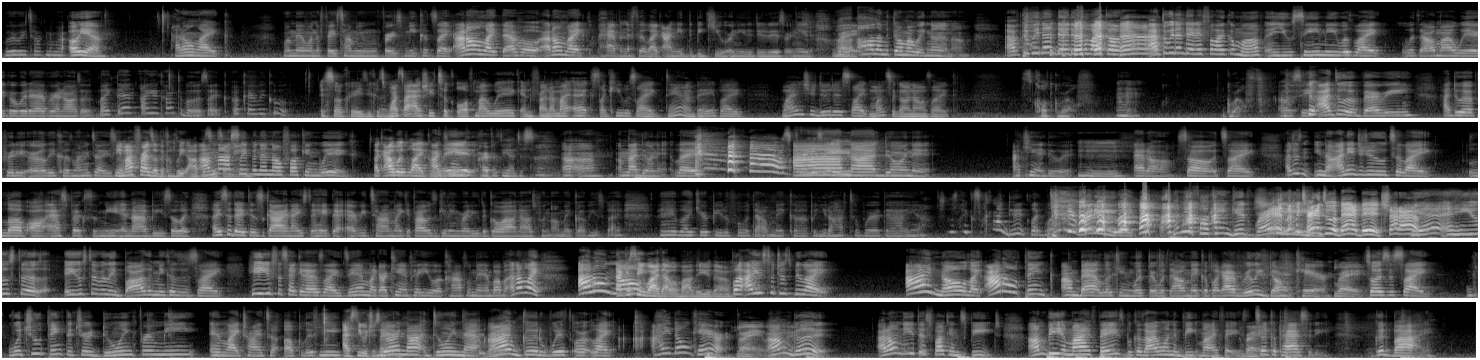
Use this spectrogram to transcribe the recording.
what are we talking about? Oh yeah, I don't like women when the FaceTime me when we first meet because like I don't like that whole. I don't like having to feel like I need to be cute or need to do this or need. Oh, Right. Oh, let me throw my wig. No, no, no. After we done dated for like a after we done dated for like a month and you see me with like without my wig or whatever and I was like then I get comfortable. It's like okay, we cool. It's so crazy because once I actually took off my wig in front of my ex, like he was like, "Damn, babe, like, why didn't you do this like months ago?" And I was like, "It's called growth. Mhm. Growth." Oh, see, I do it very, I do it pretty early because let me tell you See, something. my friends are the complete opposite. I'm not sleeping in no fucking wig. Like I would like I lay it do- perfectly under sun. Uh uh-uh. uh, i am not doing it. Like, it was crazy. I'm not doing it. I can't do it Mhm. at all. So it's like, I just, you know, I need you to like love all aspects of me and not be so like I used to date this guy and I used to hate that every time like if I was getting ready to go out and I was putting on makeup he's like babe like you're beautiful without makeup and you don't have to wear that you know it's just like suck my dick like let me get ready like let me fucking get ready Shit, let me turn into a bad bitch. Shut up. yeah, and he used to. It used to really bother me because it's like he used to take it as like, damn, like I can't pay you a compliment, and blah blah. And I'm like, I don't know. I can see why that would bother you though. But I used to just be like, I know, like I don't think I'm bad looking with or without makeup. Like I really don't care. right. So it's just like, what you think that you're doing for me and like trying to uplift me. I see what you're saying. You're not doing that. Right. I'm good with or like I don't care. right. right I'm right. good. I don't need this fucking speech. I'm beating my face because I want to beat my face to capacity. Goodbye.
